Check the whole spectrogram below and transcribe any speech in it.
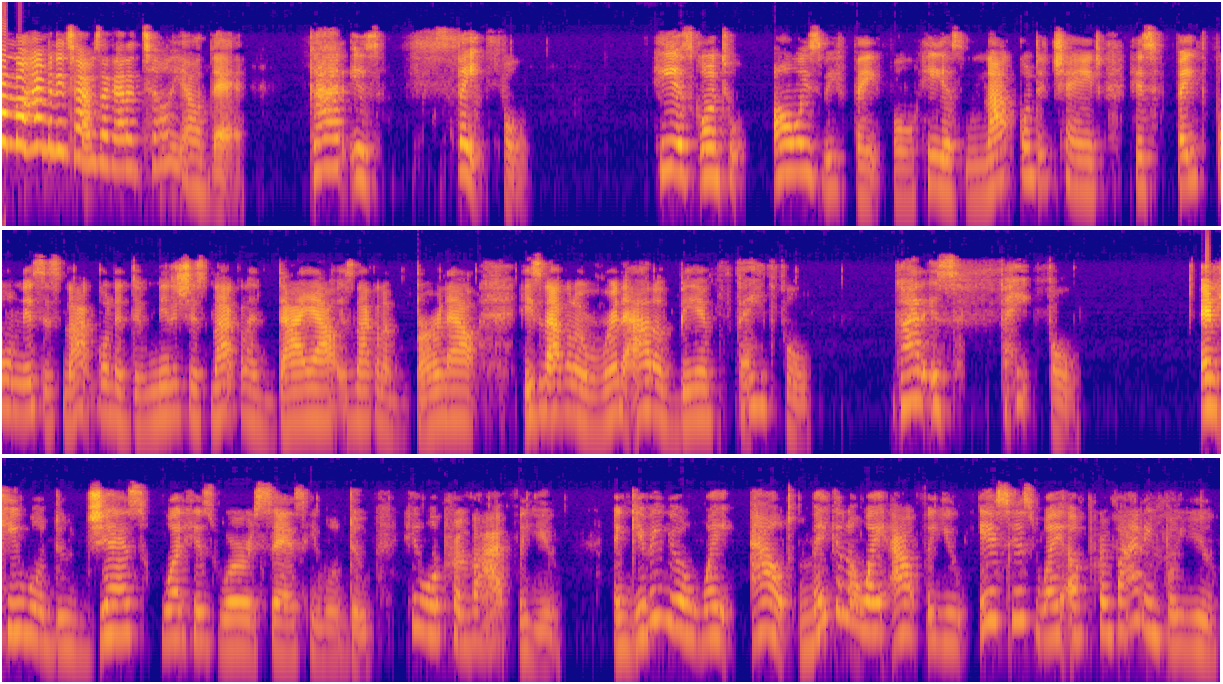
Don't know how many times I got to tell y'all that. God is faithful. He is going to always be faithful. He is not going to change. His faithfulness is not going to diminish. It's not going to die out. It's not going to burn out. He's not going to run out of being faithful. God is faithful. And he will do just what his word says he will do. He will provide for you. And giving you a way out, making a way out for you, is his way of providing for you.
